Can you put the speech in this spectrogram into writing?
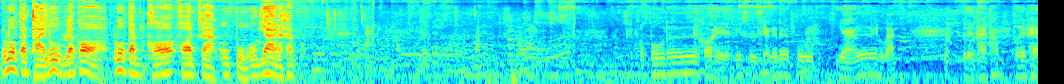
มาร่วมกันถ่ายรูปแล้วก็ร่วมกันขอพรจากองค์ปู่องค์ย่านะครับ ขอปูเด้อขอให้มีสื่อเสียงเด้อปูอย่าเอ้ยลูกหลานจะได้ถ่ายทำเผยแผ่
